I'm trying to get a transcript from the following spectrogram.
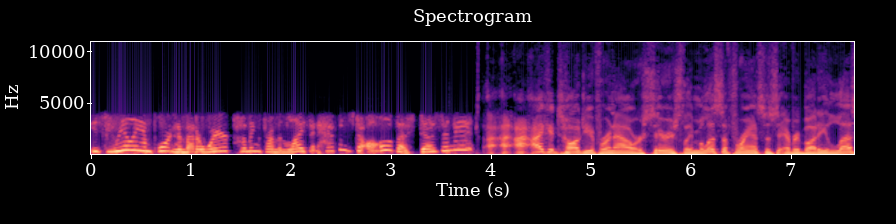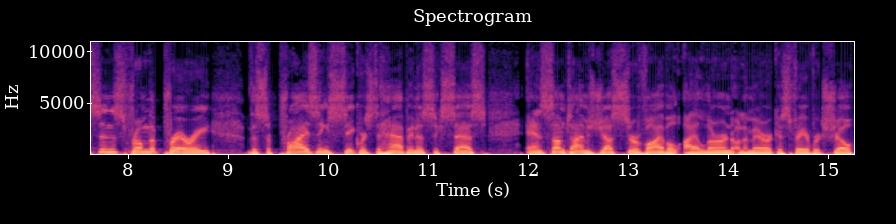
It's really important, no matter where you're coming from in life. It happens to all of us, doesn't it? I, I, I could talk to you for an hour, seriously. Melissa Francis, everybody. Lessons from the Prairie, the surprising secrets to happiness, success, and sometimes just survival I learned on America's favorite show.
